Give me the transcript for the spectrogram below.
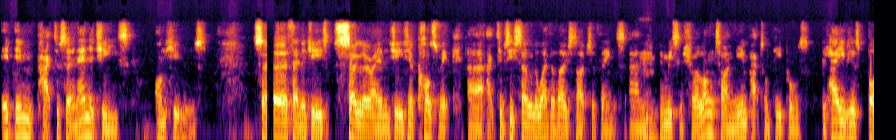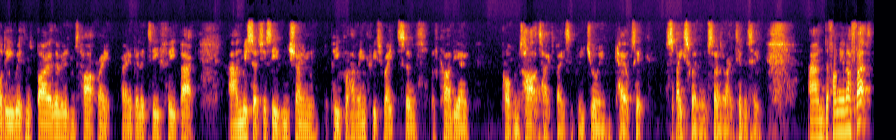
impact of certain energies on humans. So Earth energies, solar energies, you know, cosmic uh, activity, solar weather, those types of things. And mm. been researched for a long time the impact on people's behaviours, body rhythms, biorhythms, heart rate variability, feedback. And research has even shown that people have increased rates of, of cardio problems, heart attacks basically, during chaotic space weather and solar activity. And funnily enough, that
